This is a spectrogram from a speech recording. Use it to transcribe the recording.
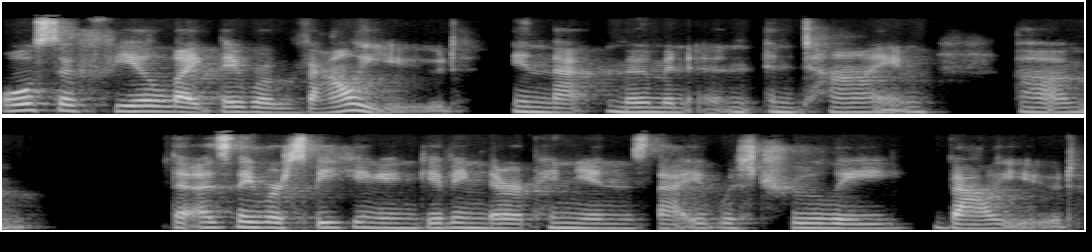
also feel like they were valued in that moment in, in time um, that as they were speaking and giving their opinions that it was truly valued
